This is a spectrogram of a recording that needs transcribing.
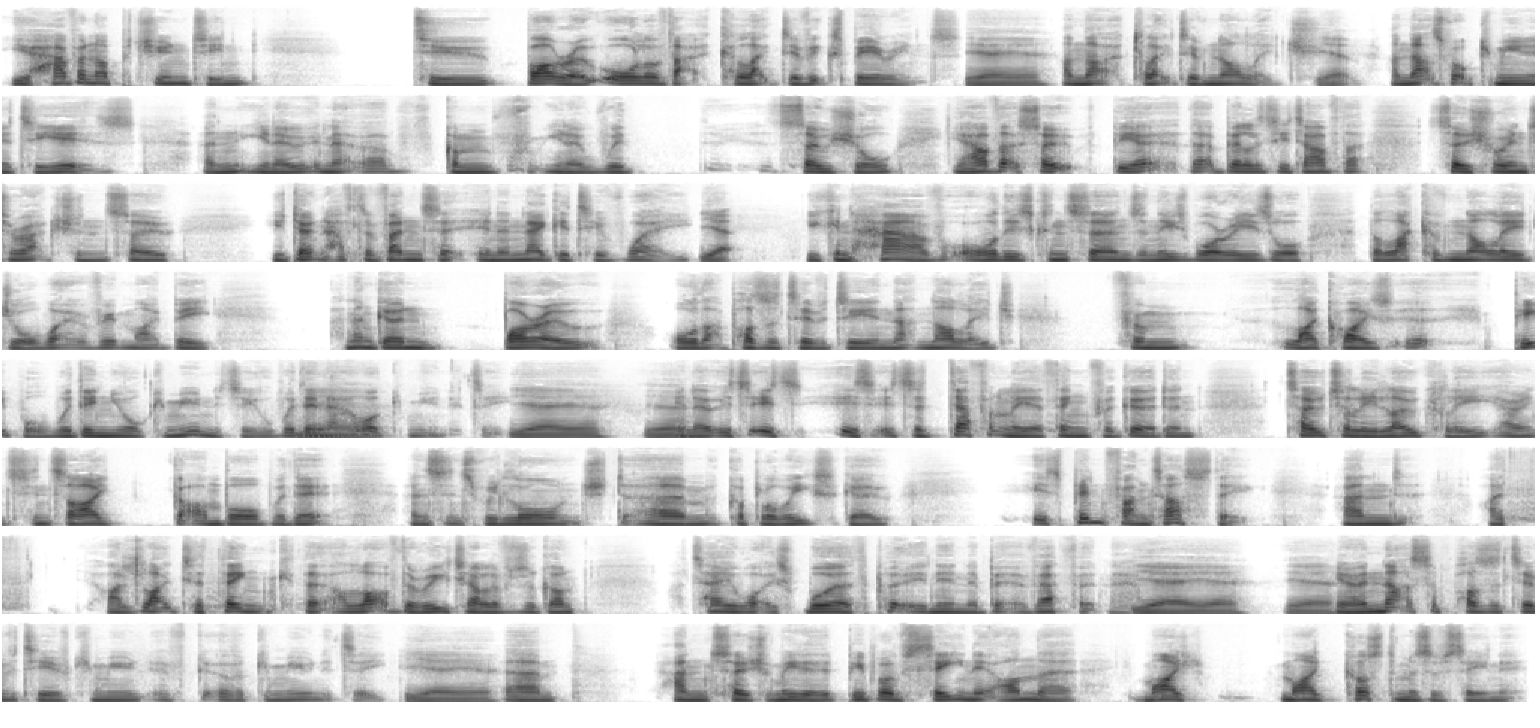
you have an opportunity to borrow all of that collective experience Yeah, yeah. and that collective knowledge. Yep. and that's what community is. And you know, and I've come, from, you know, with social, you have that so be that ability to have that social interaction. So you don't have to vent it in a negative way. Yeah. You can have all these concerns and these worries, or the lack of knowledge, or whatever it might be, and then go and borrow all that positivity and that knowledge from likewise uh, people within your community or within Yeah. our community Yeah, yeah, yeah. you know it's it's it's it's a definitely a thing for good and totally locally i mean since i got on board with it and since we launched um, a couple of weeks ago it's been fantastic and i th- i'd like to think that a lot of the retailers have gone i tell you what it's worth putting in a bit of effort now yeah, yeah, yeah. you know and that's the positivity of community of, of a community Yeah, yeah. um, and social media. People have seen it on there. My my customers have seen it.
